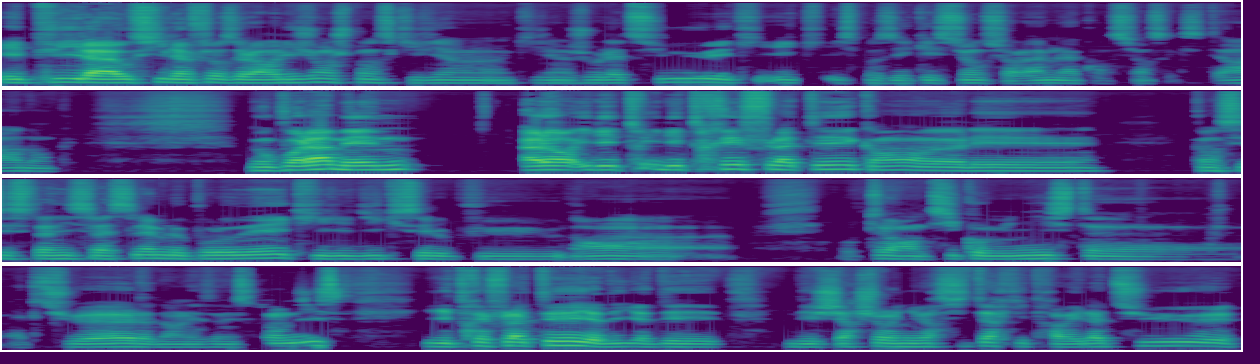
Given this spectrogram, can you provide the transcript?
et puis il a aussi l'influence de la religion, je pense, qui vient, qui vient jouer là-dessus et qui, qui se pose des questions sur l'âme, la conscience, etc. Donc, donc voilà. Mais alors, il est, il est très flatté quand euh, les, quand c'est Stanislas Lem, le Polonais, qui dit que c'est le plus grand euh, auteur anticommuniste euh, actuel dans les années 70. Il est très flatté. Il y a des, il y a des, des chercheurs universitaires qui travaillent là-dessus.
